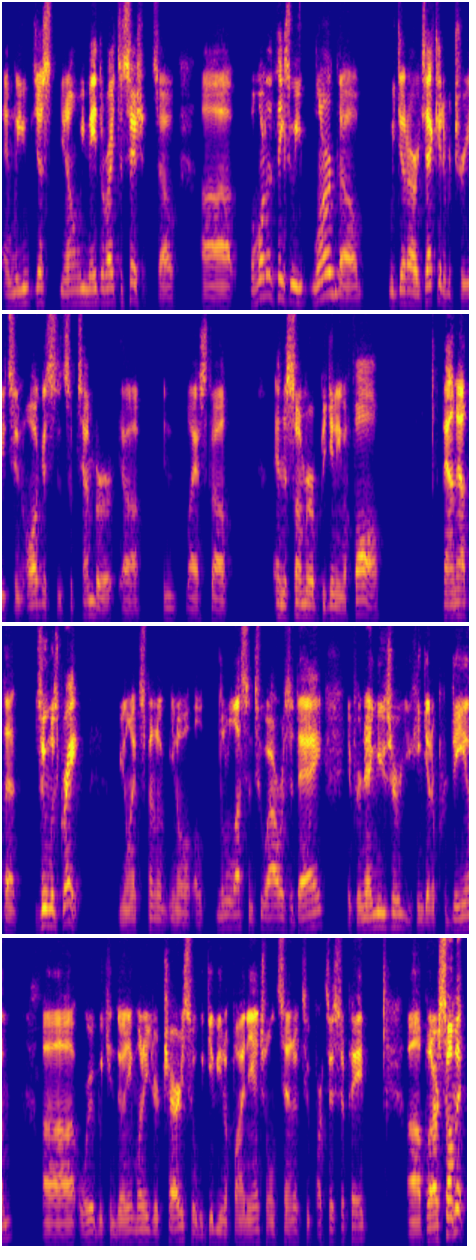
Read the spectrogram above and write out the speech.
and we just you know we made the right decision. So, uh, but one of the things we learned though, we did our executive retreats in August and September uh, in last uh, end of summer, beginning of fall. Found out that Zoom was great. You only have to spend a, you know a little less than two hours a day. If you're an end user, you can get a per diem, uh, or we can donate money to your charity. So we give you a financial incentive to participate. Uh, but our summit,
